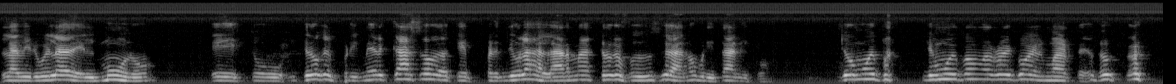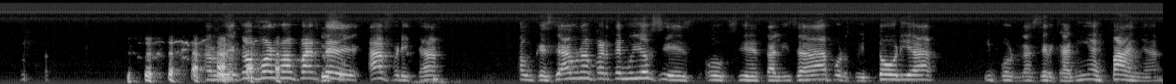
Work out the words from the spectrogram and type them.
la viruela del mono. Esto, y creo que el primer caso que prendió las alarmas, creo que fue de un ciudadano británico. Yo muy yo voy para Marruecos el martes, doctor. Marruecos forma parte de África, aunque sea una parte muy occidentalizada por su historia y por la cercanía a España.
